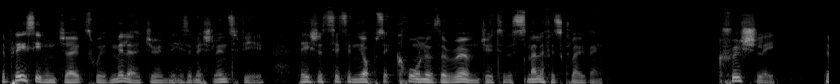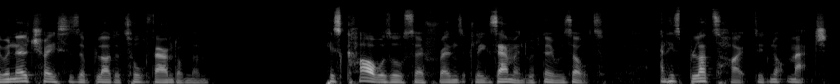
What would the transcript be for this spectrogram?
The police even joked with Miller during his initial interview that he should sit in the opposite corner of the room due to the smell of his clothing. Crucially, there were no traces of blood at all found on them. His car was also forensically examined with no result, and his blood type did not match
